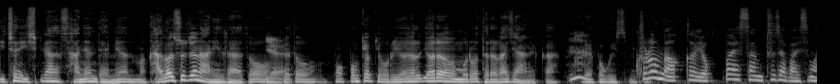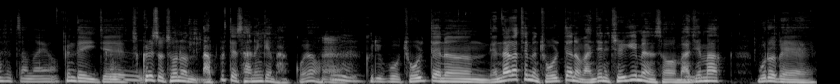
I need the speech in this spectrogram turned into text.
2024년 되면 뭐 과거 수준 아니더라도 예. 그래도 뭐 본격적으로 여- 여름으로 들어가지 않을까 그래 보고 있습니다. 그러면 아까 역발상 투자 말씀하셨잖아요. 근데 이제 음. 그래서 저는 나쁠 때 사는 게 맞고요. 예. 네. 그리고 좋을 때는 옛날 같으면 좋을 때는 완전히 즐기면서 마지막 무릎에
